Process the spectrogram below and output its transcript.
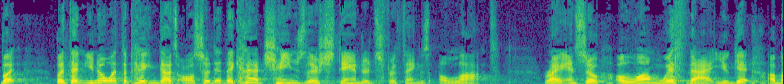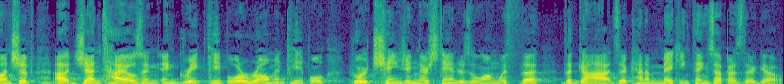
But but then you know what the pagan gods also did? They kind of changed their standards for things a lot right? And so, along with that, you get a bunch of uh, Gentiles and, and, Greek people or Roman people who are changing their standards along with the, the gods. They're kind of making things up as they go.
